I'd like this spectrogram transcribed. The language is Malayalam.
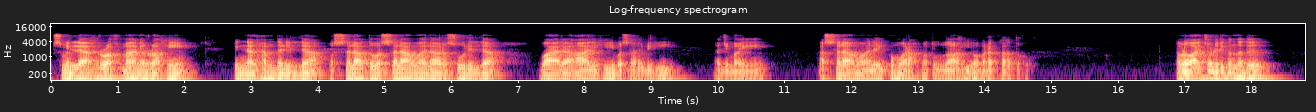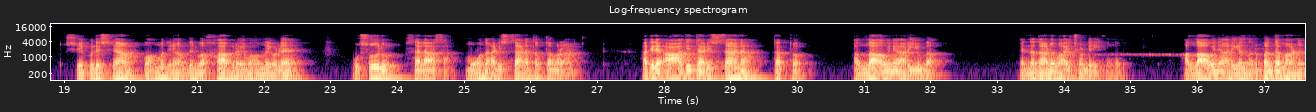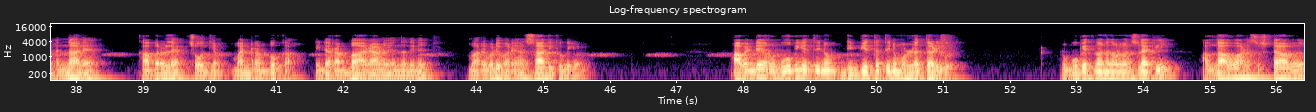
بسم الله الرحمن الرحيم إن الحمد لله والصلاة والسلام على رسول الله وعلى آله وصحبه أجمعين السلام عليكم ورحمة الله وبركاته നമ്മൾ വായിച്ചുകൊണ്ടിരിക്കുന്നത് ഷെയ്ഖുൽ ഇസ്ലാം മുഹമ്മദ് ബിൻ അബ്ദുൽ വഹാബ് റഹിമഹുല്ലയുടെ ഉസൂലു സലാസ മൂന്ന് അടിസ്ഥാന തത്വങ്ങളാണ് അതിലെ ആദ്യത്തെ അടിസ്ഥാന തത്വം അള്ളാഹുവിനെ അറിയുക എന്നതാണ് വായിച്ചുകൊണ്ടിരിക്കുന്നത്. അള്ളാഹുവിനെ അറിയൽ നിർബന്ധമാണ് എന്നാലേ ഖബറിലെ ചോദ്യം മൻ റബ്ബുക്ക? നിന്റെ റബ്ബ് ആരാണ് എന്നതിന് മറുപടി പറയാൻ സാധിക്കുകയുള്ളൂ. അവന്റെ റുബൂബിയത്തിനും ദിവ്യത്വത്തിനുമുള്ള തെളിവ്. റുബൂബിയത്ത് എന്ന് പറഞ്ഞാൽ നമ്മൾ മനസ്സിലാക്കി അള്ളാഹുവാണ് സൃഷ്ടാവ്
